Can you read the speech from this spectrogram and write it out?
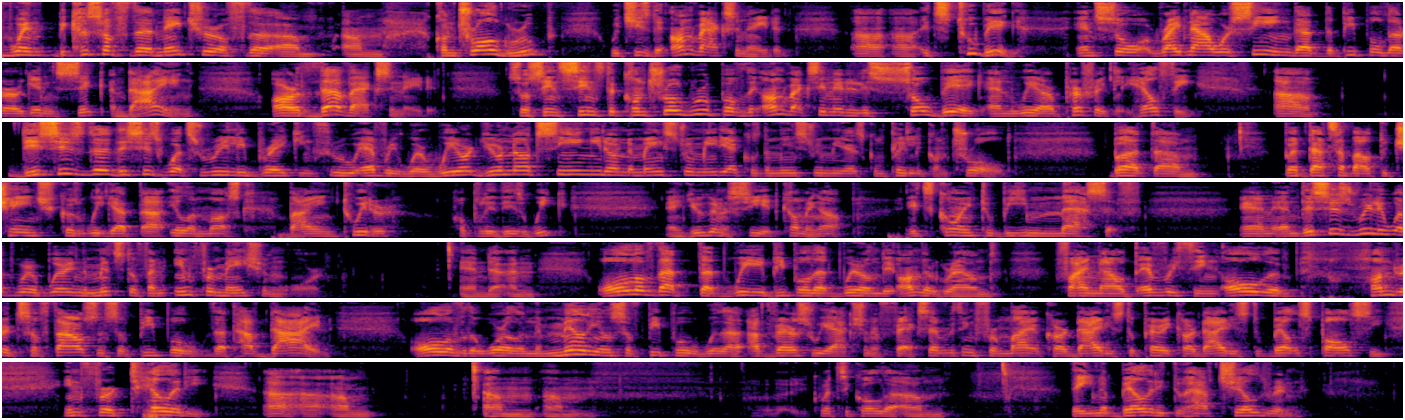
when because of the nature of the um, um, control group, which is the unvaccinated, it's too big, and so right now we're seeing that the people that are getting sick and dying are the vaccinated. So since since the control group of the unvaccinated is so big and we are perfectly healthy, uh, this is the this is what's really breaking through everywhere. We're you're not seeing it on the mainstream media because the mainstream media is completely controlled. But um, but that's about to change because we got uh, Elon Musk buying Twitter, hopefully this week, and you're gonna see it coming up. It's going to be massive, and and this is really what we're we're in the midst of an information war, and uh, and all of that that we people that we're on the underground find out everything, all the hundreds of thousands of people that have died all over the world and the millions of people with adverse reaction effects, everything from myocarditis to pericarditis to Bell's palsy, infertility, uh, uh um, um, um, what's it called? Um, the inability to have children,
